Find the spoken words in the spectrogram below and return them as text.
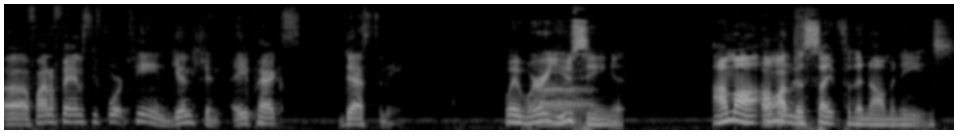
uh, Final Fantasy 14, Genshin, Apex, Destiny. Wait, where are Uh, you seeing it? I'm on, oh, I'm I'm on the site for the nominees.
